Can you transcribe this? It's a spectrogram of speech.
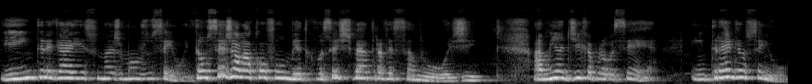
E entregar isso nas mãos do Senhor. Então, seja lá qual for o medo que você estiver atravessando hoje, a minha dica para você é: entregue ao Senhor.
